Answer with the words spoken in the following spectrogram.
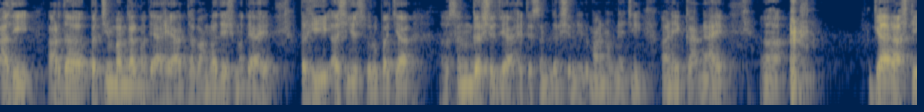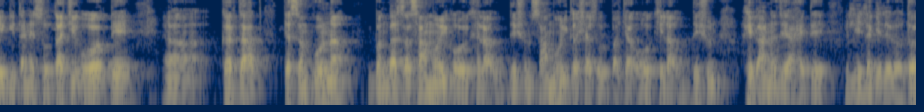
आधी अर्धा पश्चिम बंगालमध्ये आहे अर्धा बांगलादेशमध्ये आहे. तर ही अशी स्वरूपाच्या संघर्ष जे आहे ते संघर्ष निर्माण होण्याची अनेक कारणं आहे. ज्या राष्ट्रीय गीताने स्वतःची ओळख ते करतात त्या संपूर्ण बंगालचा सामूहिक ओळखीला उद्देशून सामूहिक अशा स्वरूपाच्या ओळखीला उद्देशून हे गाणं जे आहे ते लिहिलं गेलेलं होतं.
